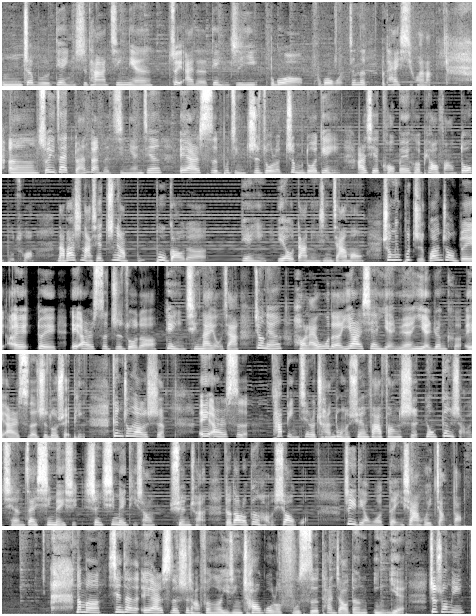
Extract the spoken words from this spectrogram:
嗯，这部电影是他今年最爱的电影之一。不过，不过我真的不太喜欢了。嗯，所以在短短的几年间，A R 四不仅制作了这么多电影，而且口碑和票房都不错。哪怕是哪些质量不不高的电影，也有大明星加盟，说明不止观众对 A 对 A 二四制作的电影青睐有加，就连好莱坞的一二线演员也认可 A 二四的制作水平。更重要的是，A 二四。他摒弃了传统的宣发方式，用更少的钱在新媒体、新新媒体上宣传，得到了更好的效果。这一点我等一下会讲到。那么现在的 A R 四的市场份额已经超过了福斯探照灯影业，这说明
